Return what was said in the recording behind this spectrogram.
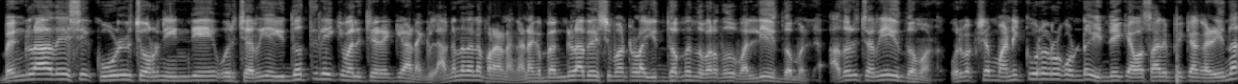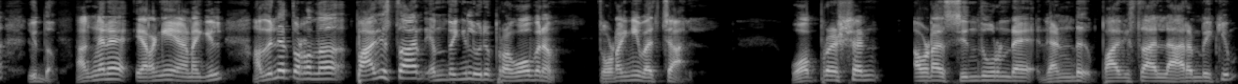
ബംഗ്ലാദേശ് കൂടുതൽ ചൊറിഞ്ഞ് ഇന്ത്യയെ ഒരു ചെറിയ യുദ്ധത്തിലേക്ക് വലിച്ചിഴക്കുകയാണെങ്കിൽ അങ്ങനെ തന്നെ പറയണം. കാരണം ബംഗ്ലാദേശുമായിട്ടുള്ള യുദ്ധം എന്ന് പറയുന്നത് വലിയ യുദ്ധമല്ല. അതൊരു ചെറിയ യുദ്ധമാണ്. ഒരുപക്ഷെ മണിക്കൂറുകൾ കൊണ്ട് ഇന്ത്യയ്ക്ക് അവസാനിപ്പിക്കാൻ കഴിയുന്ന യുദ്ധം. അങ്ങനെ ഇറങ്ങുകയാണെങ്കിൽ അതിനെ തുടർന്ന് പാകിസ്ഥാൻ എന്തെങ്കിലും ഒരു പ്രകോപനം തുടങ്ങി വച്ചാൽ ഓപ്പറേഷൻ അവിടെ സിന്ദൂറിന്റെ രണ്ട് പാകിസ്ഥാനിൽ ആരംഭിക്കും.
